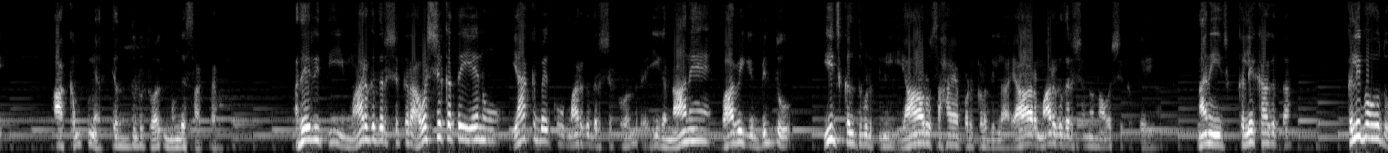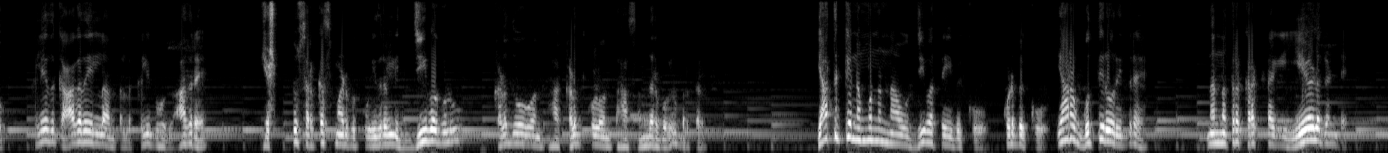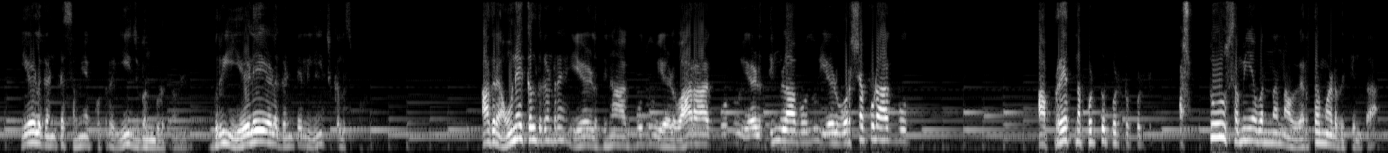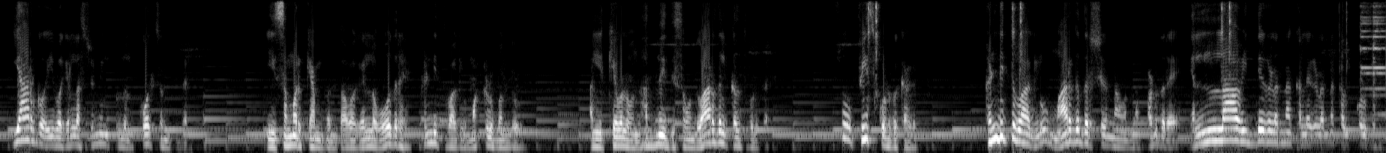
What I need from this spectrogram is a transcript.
ಆ ಕಂಪನಿ ಅತ್ಯದ್ಭುತವಾಗಿ ಮುಂದೆ ಇರುತ್ತೆ ಅದೇ ರೀತಿ ಮಾರ್ಗದರ್ಶಕರ ಅವಶ್ಯಕತೆ ಏನು? ಯಾಕೆ ಬೇಕು ಮಾರ್ಗದರ್ಶಕರು ಅಂದರೆ, ಈಗ ನಾನೇ ಬಾವಿಗೆ ಬಿದ್ದು ಈಜ್ ಕಲ್ತು ಬಿಡ್ತೀನಿ ಯಾರು ಸಹಾಯ ಪಡ್ಕೊಳ್ಳೋದಿಲ್ಲ, ಯಾರ ಮಾರ್ಗದರ್ಶನ ಅವಶ್ಯಕತೆ ಇಲ್ಲ. ನಾನೇ ಈಜು ಕಲಿಯಕ್ಕಾಗತ್ತಾ? ಕಲಿಬಹುದು. ಕಲಿಯೋದಕ್ಕೆ ಆಗದೇ ಇಲ್ಲ ಅಂತಲ್ಲ, ಕಲಿಬಹುದು. ಆದರೆ ಎಷ್ಟು ಸರ್ಕಸ್ ಮಾಡಬೇಕು? ಇದರಲ್ಲಿ ಜೀವಗಳು ಕಳೆದು ಹೋಗುವಂತಹ ಕಳೆದುಕೊಳ್ಳುವಂತಹ ಸಂದರ್ಭಗಳು ಬರ್ತವೆ. ಯಾತಕ್ಕೆ ನಮ್ಮನ್ನು ನಾವು ಜೀವ ತೆಗಿಬೇಕು, ಕೊಡಬೇಕು? ಯಾರೋ ಗೊತ್ತಿರೋರಿದ್ರೆ ನನ್ನ ಹತ್ರ ಕರೆಕ್ಟಾಗಿ ಏಳು ಗಂಟೆ ಏಳು ಗಂಟೆ ಸಮಯ ಕೊಟ್ಟರೆ ಈಜು ಬಂದ್ಬಿಡುತ್ತಾನೆ ಬರೀ ಏಳೇ ಏಳು ಗಂಟೆಯಲ್ಲಿ ಈಜು ಕಲಿಸ್ಬೋದು. ಆದರೆ ಅವನೇ ಕಲ್ತ್ಕೊಂಡ್ರೆ ಏಳು ದಿನ ಆಗ್ಬೋದು, ಏಳು ವಾರ ಆಗ್ಬೋದು, ಏಳು ತಿಂಗಳಾಗ್ಬೋದು, ಏಳು ವರ್ಷ ಕೂಡ ಆಗ್ಬೋದು. ಆ ಪ್ರಯತ್ನ ಪಟ್ಟು ಪಟ್ಟು ಪಟ್ಟು ಅಷ್ಟು ಸಮಯವನ್ನ ನಾವು ವ್ಯರ್ಥ ಮಾಡೋದಕ್ಕಿಂತ ಯಾರಿಗೋ ಇವಾಗೆಲ್ಲ ಸ್ವಿಮ್ಮಿಂಗ್ ಪೂಲ್ ಅಲ್ಲಿ ಕೋಚ್ ಅಂತಿದ್ದಾರೆ. ಈ ಸಮ್ಮರ್ ಕ್ಯಾಂಪ್ ಬಂತು, ಅವಾಗೆಲ್ಲ ಹೋದರೆ ಖಂಡಿತವಾಗ್ಲೂ ಮಕ್ಕಳು ಬಂದು ಅಲ್ಲಿ ಕೇವಲ ಒಂದು ಹದಿನೈದು ದಿವಸ, ಒಂದು ವಾರದಲ್ಲಿ ಕಲ್ತು ಬಿಡ್ತಾರೆ ಸೊ ಫೀಸ್ ಕೊಡ್ಬೇಕಾಗುತ್ತೆ. ಖಂಡಿತವಾಗ್ಲೂ ಮಾರ್ಗದರ್ಶನವನ್ನು ಪಡೆದ್ರೆ ಎಲ್ಲಾ ವಿದ್ಯೆಗಳನ್ನು, ಕಲೆಗಳನ್ನು ಕಲ್ತ್ಕೊಳ್ಬೇಕು.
